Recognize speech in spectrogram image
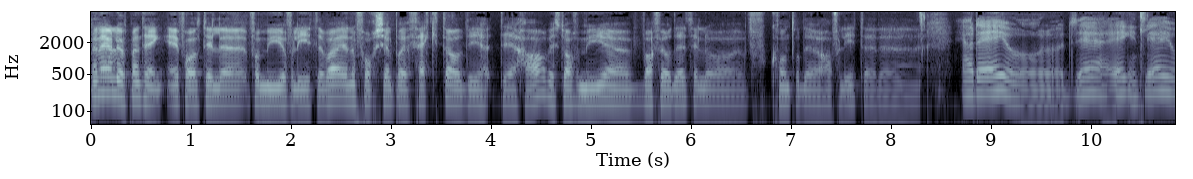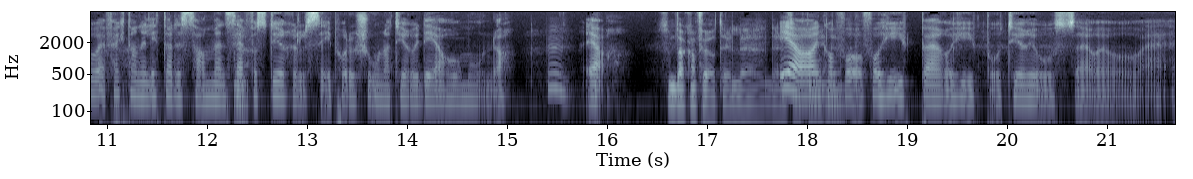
Men jeg lurer på en ting i forhold til uh, for mye og for lite. Hva er det forskjell på effekter det de har? Hvis du har for mye, hva fører det til å, kontra det å ha for lite? Det ja, det er jo det, Egentlig er jo effektene litt av det samme. En ser ja. forstyrrelse i produksjon av tyroidea-hormon, da. Mm. Ja. Som da kan føre til eh, det Ja, en kan få, få, hyper og hypotyreose og, og eh,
